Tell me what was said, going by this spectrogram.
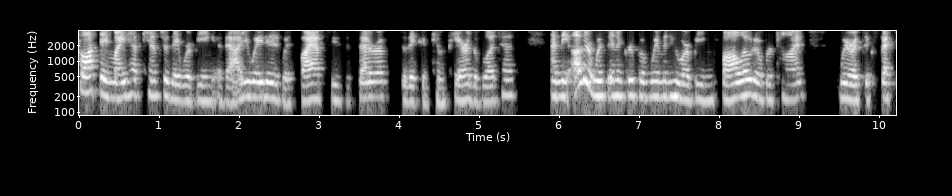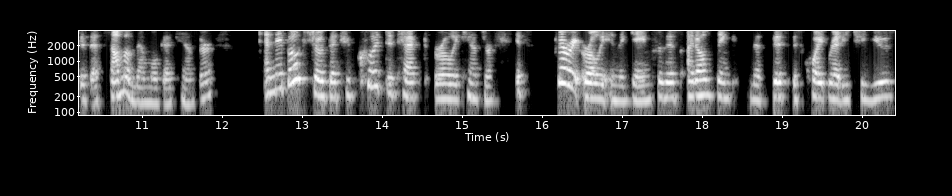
thought they might have cancer. They were being evaluated with biopsies, etc., so they could compare the blood test. And the other was in a group of women who are being followed over time, where it's expected that some of them will get cancer. And they both showed that you could detect early cancer. It's very early in the game for this. I don't think that this is quite ready to use.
